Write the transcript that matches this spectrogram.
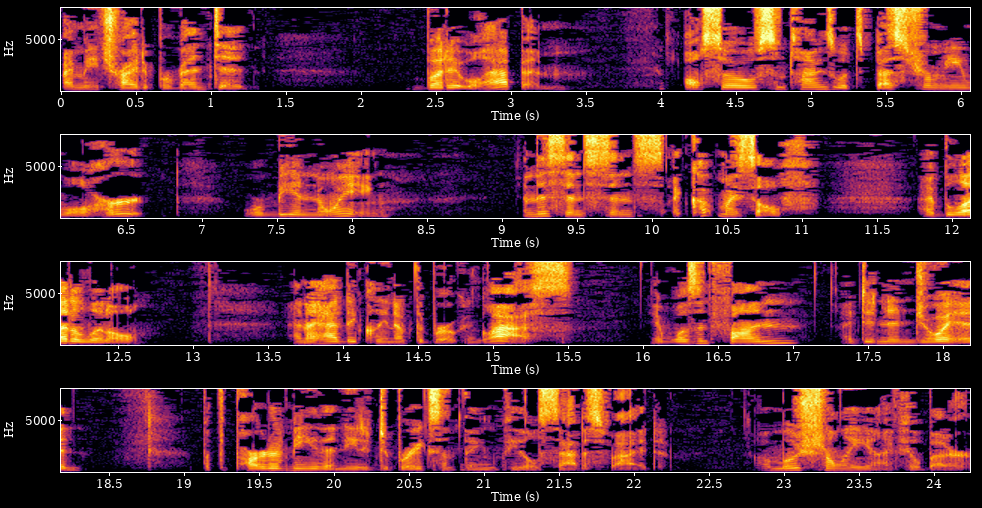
I may try to prevent it, but it will happen. Also, sometimes what's best for me will hurt or be annoying. In this instance, I cut myself. I bled a little, and I had to clean up the broken glass. It wasn't fun. I didn't enjoy it. But the part of me that needed to break something feels satisfied. Emotionally, I feel better.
